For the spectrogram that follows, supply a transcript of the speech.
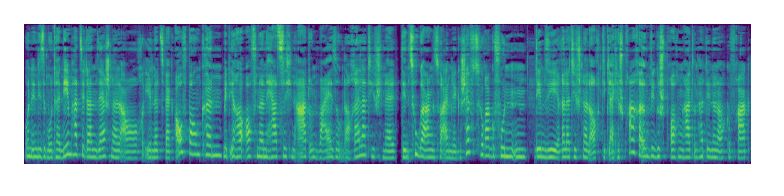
Und in diesem Unternehmen hat sie dann sehr schnell auch ihr Netzwerk aufbauen können mit ihrer offenen, herzlichen Art und Weise und auch relativ schnell den Zugang zu einem der Geschäftsführer gefunden, dem sie relativ schnell auch die gleiche Sprache irgendwie gesprochen hat und hat den dann auch gefragt,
